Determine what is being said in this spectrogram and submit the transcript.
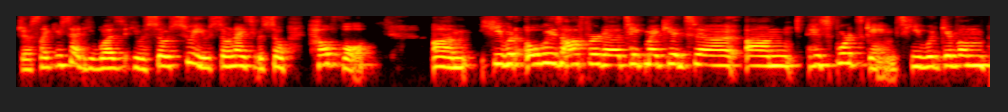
just like you said he was he was so sweet he was so nice he was so helpful um, he would always offer to take my kid to um, his sports games. He would give him,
